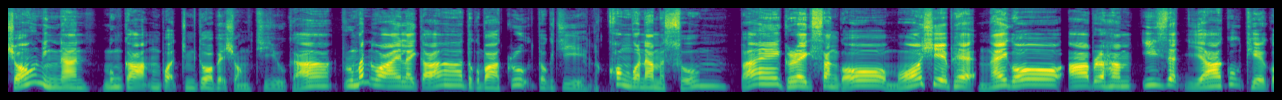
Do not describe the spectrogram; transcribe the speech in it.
ชองหนิงนันมุงกาอุปจุมตัวเพชองที่อยู่กาปรุมัดวายไลกาตกบากรุตกจีละข้องก็นามาซุมไปเกรกสังโกโมเชเพไงโกอับราฮัมอิซัดยากุเทโก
